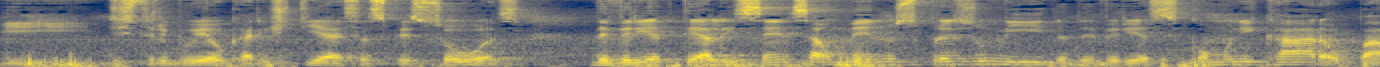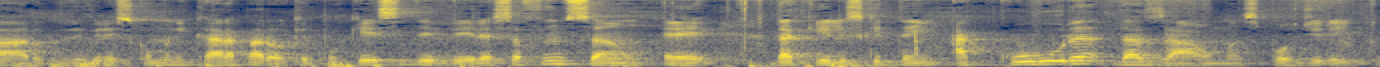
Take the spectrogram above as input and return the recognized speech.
e distribuir a Eucaristia a essas pessoas? Deveria ter a licença ao menos presumida, deveria se comunicar ao pároco, deveria se comunicar à paróquia, porque esse dever, essa função é daqueles que têm a cura das almas por direito,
